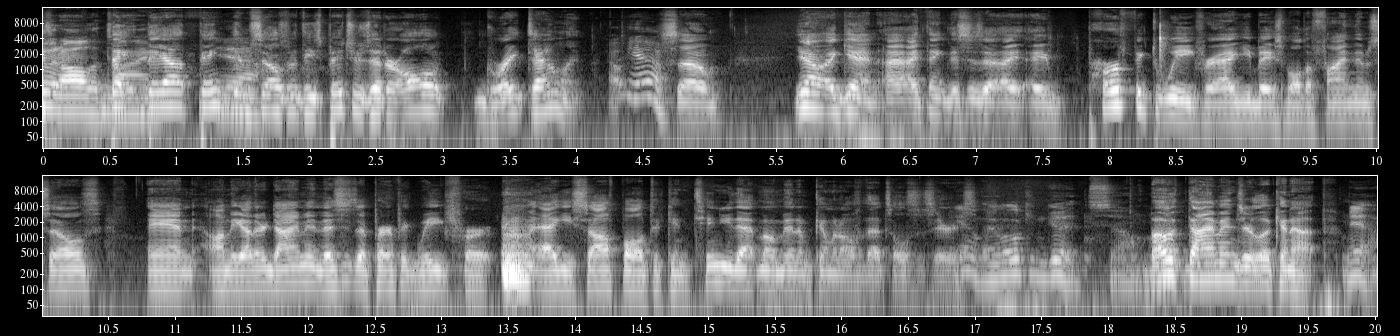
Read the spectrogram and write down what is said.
do it all the time. They, they outthink Yeah. themselves with these pitchers that are all great talent. Oh yeah. So, you know, again, I, I think this is a, a perfect week for Aggie baseball to find themselves. And on the other diamond, this is a perfect week for Aggie softball to continue that momentum coming off of that Tulsa series. Yeah, they're looking good. So Both diamonds are looking up. Yeah,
